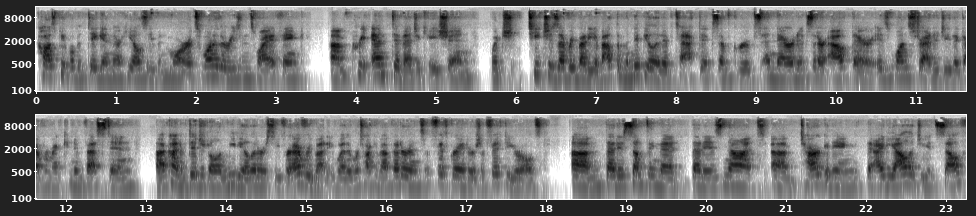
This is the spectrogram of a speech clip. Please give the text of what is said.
cause people to dig in their heels even more. It's one of the reasons why I think um, preemptive education which teaches everybody about the manipulative tactics of groups and narratives that are out there, is one strategy that government can invest in uh, kind of digital and media literacy for everybody, whether we're talking about veterans or fifth graders or 50 year olds. um, that is something that that is not um, targeting the ideology itself,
